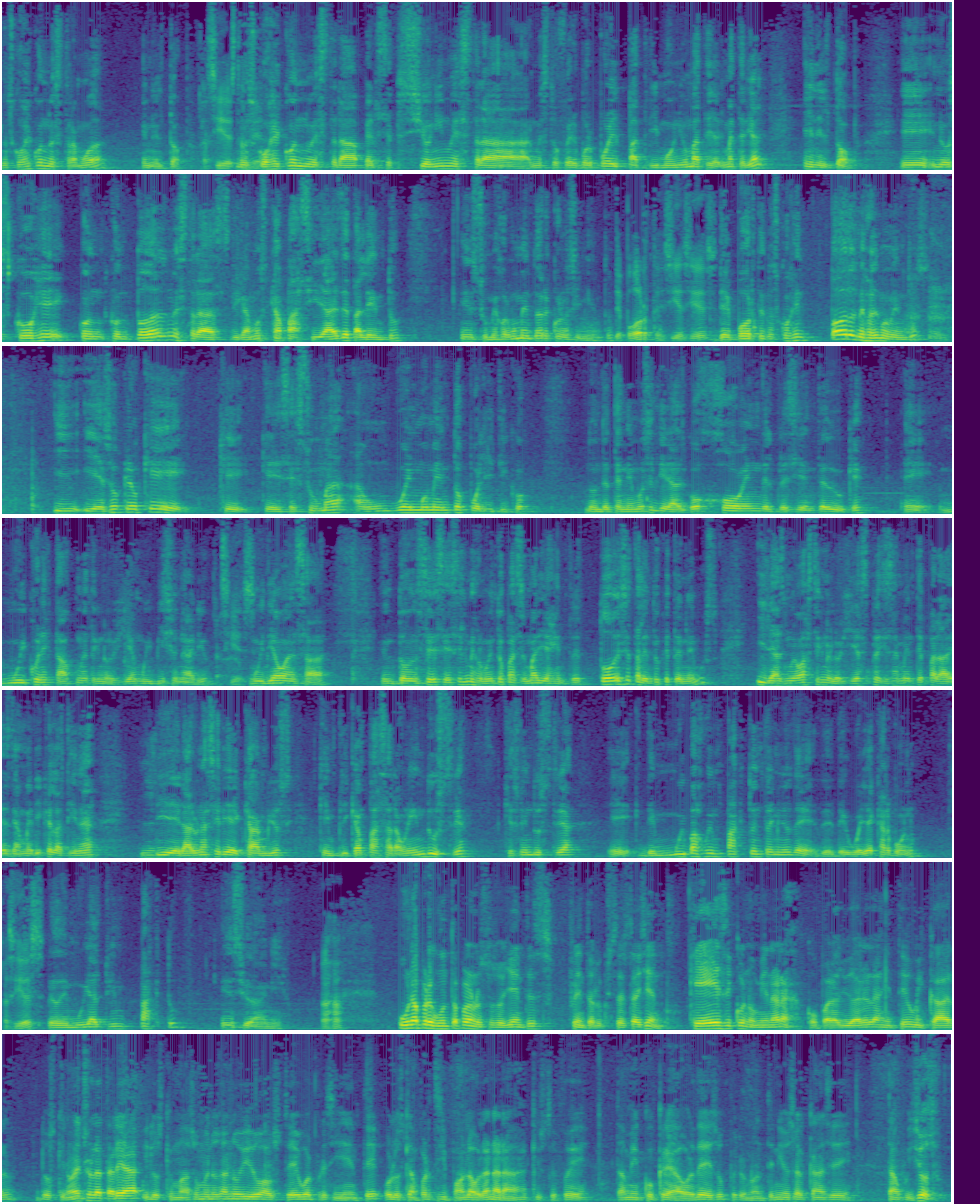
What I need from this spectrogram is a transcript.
Nos coge con nuestra moda en el top. Así es. Nos también. coge con nuestra percepción y nuestra, nuestro fervor por el patrimonio material y material en el top. Eh, nos coge con, con todas nuestras, digamos, capacidades de talento en su mejor momento de reconocimiento Deporte, sí, así es. deportes, nos cogen todos los mejores momentos y, y eso creo que, que- que se suma a un buen momento político donde tenemos el liderazgo joven del presidente Duque, eh, muy conectado con la tecnología, muy visionario, Así es. muy de avanzada. Entonces es el mejor momento para hacer mariaje entre todo ese talento que tenemos y las nuevas tecnologías precisamente para desde América Latina liderar una serie de cambios que implican pasar a una industria que es una industria eh, de muy bajo impacto en términos de, de- de huella de carbono, Así es. pero de muy alto impacto en ciudadanía. Ajá. Una pregunta para nuestros oyentes frente a lo que usted está diciendo. ¿Qué es economía naranja? Como para ayudar a la gente a ubicar los que no han hecho la tarea y los que más o menos han oído a usted o al presidente o los que han participado en la ola naranja, que usted fue también co-creador de eso, pero no han tenido ese alcance tan juicioso.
